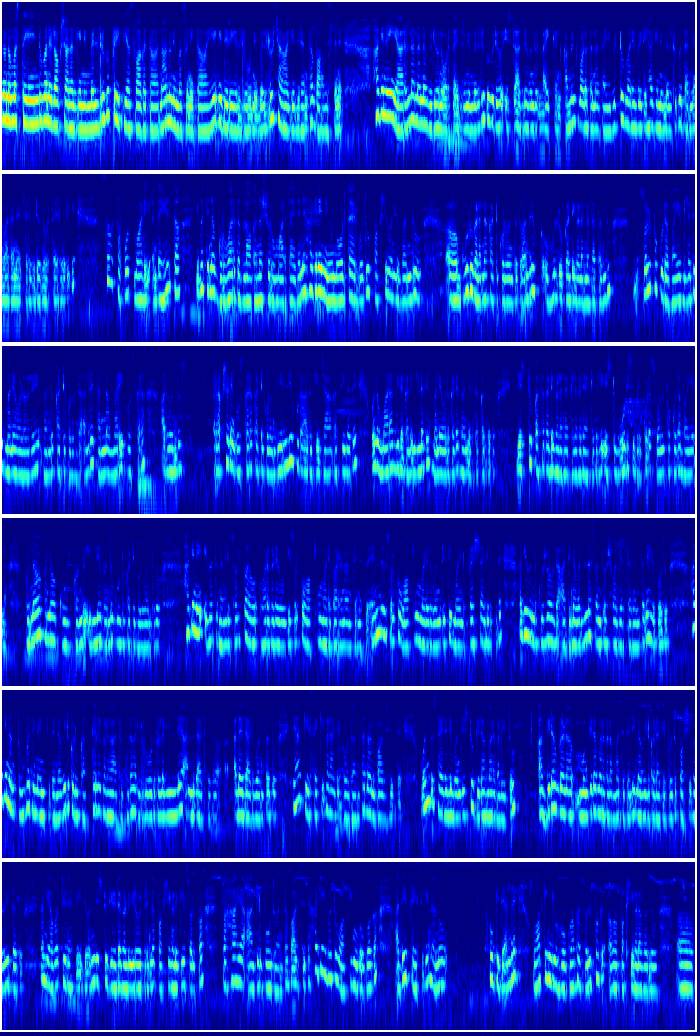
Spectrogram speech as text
Hello, ನಮಸ್ತೆ. ಇಂದು ಮನೆ lock ಚಾನಲ್ಗೆ ನಿಮ್ಮೆಲ್ರಿಗೂ ಪ್ರೀತಿಯ ಸ್ವಾಗತ. ನಾನು ನಿಮ್ಮ ಸುನೀತಾ. ಹೇಗಿದ್ದೀರಿ ಎಲ್ಲರೂ ನೀವೆಲ್ಲರೂ ಚೆನ್ನಾಗಿದ್ದೀರಿ ಅಂತ ಭಾವಿಸ್ತೇನೆ. ಹಾಗೆಯೇ ಯಾರೆಲ್ಲ ನನ್ನ ವಿಡಿಯೋ ನೋಡ್ತಾ ಇದ್ರಿ, ನಿಮ್ಮೆಲ್ರಿಗೂ ವಿಡಿಯೋ ಇಷ್ಟ ಆದರೆ ಒಂದು ಲೈಕ್ ಆ್ಯಂಡ್ ಕಮೆಂಟ್ ಮಾಡೋದನ್ನು ದಯವಿಟ್ಟು ಮರಿಬೇಡಿ. ಹಾಗೆ ನಿಮ್ಮೆಲ್ರಿಗೂ ಧನ್ಯವಾದ ಹೇಳ್ತಾರೆ ವಿಡಿಯೋ ನೋಡ್ತಾ ಇರೋರಿಗೆ. ಸೊ ಸಪೋರ್ಟ್ ಮಾಡಿ ಅಂತ ಹೇಳ್ತಾ ಇವತ್ತಿನ ಗುರುವಾರದ ವ್ಲಾಗನ್ನು ಶುರು ಮಾಡ್ತಾ ಇದ್ದೇನೆ. ಹಾಗೆಯೇ ನೀವು ನೋಡ್ತಾ ಇರ್ಬೋದು, ಪಕ್ಷಿ ಒಂದು ಬಂದು ಗೂಡುಗಳನ್ನು ಕಟ್ಟಿಕೊಡುವಂಥದ್ದು, ಅಂದರೆ ಹುಲ್ಲು ಕಡ್ಡಿಗಳನ್ನೆಲ್ಲ ತಂದು ಸ್ವಲ್ಪ ಕೂಡ ಭಯವಿಲ್ಲದೆ ಮನೆ ಒಳಗಡೆ ಬಂದು ಕಟ್ಟಿಕೊಡುವಂಥ, ಅಂದರೆ ತನ್ನ ಮರಿಗೋಸ್ಕರ ಅದು ಒಂದು ಸ್- ರಕ್ಷಣೆಗೋಸ್ಕರ ಕಟ್ಟಿಕೊಳ್ಳುವುದು ಎಲ್ಲಿಯೂ ಕೂಡ ಅದಕ್ಕೆ ಜಾಗ ಸಿಗದೆ ಒಂದು ಮರ ಗಿಡಗಳು ಇಲ್ಲದೆ ಮನೆ ಒಳಗಡೆ ಬಂದಿರತಕ್ಕಂಥದ್ದು. ಎಷ್ಟು ಕಸಗಡ್ಡೆಗಳನ್ನು ಕೆಳಗಡೆ ಹಾಕಿದರೆ ಎಷ್ಟು ಓಡಿಸಿದರೂ ಕೂಡ ಸ್ವಲ್ಪ ಕೂಡ ಭಯ ಇಲ್ಲ ಪುನಃ ಪುನಃ ಕೂಗಿಕೊಂಡು ಇಲ್ಲೇ ಬಂದು ಗೂಡು ಕಟ್ಟಿಕೊಳ್ಳುವಂಥದ್ದು. ಹಾಗೆಯೇ ಇವತ್ತು ನನಗೆ ಸ್ವಲ್ಪ ಹೊರಗಡೆ ಹೋಗಿ ಸ್ವಲ್ಪ ವಾಕಿಂಗ್ ಮಾಡಿ ಬರೋಣ ಅಂತ ಅನ್ನಿಸ್ತು. ಅಂದರೆ ಸ್ವಲ್ಪ ವಾಕಿಂಗ್ ಮಾಡಿದರೆ ಒಂದು ರೀತಿ ಮೈಂಡ್ ಫ್ರೆಶ್ ಆಗಿರ್ತದೆ ಹಾಗೆ ಒಂದು ಕುರುಡ ಆ ದಿನವೆಲ್ಲ ಸಂತೋಷವಾಗಿರ್ತದೆ ಅಂತಲೇ ಹೇಳ್ಬೋದು. ಹಾಗೆ ನಾನು ತುಂಬ ದಿನ ಎನಿಸಿದೆ ನವಿಲುಗಳು, ಕತ್ತಲೆಗಳಾದರೂ ಕೂಡ ಅಲ್ಲಿ ರೋಡ್ಗಳಲ್ಲೇ ಅಲೆದಾಡ್ತದೆ, ಅಲೆದಾಡುವಂಥದ್ದು. ಯಾಕೆ ಸೆಕೆಗಳಾಗಿರ್ಬೋದಾ ಅಂತ ನಾನು ಭಾವಿಸಿದ್ದೆ. ಒಂದು ಸೈಡಲ್ಲಿ ಒಂದಿಷ್ಟು ಗಿಡ ಮರಗಳಿದ್ದು, ಆ ಗಿಡಗಳ ಗಿಡ ಮರಗಳ ಮಧ್ಯದಲ್ಲಿ ನವಿಲುಗಳಾಗಿರ್ಬೋದು ಪಕ್ಷಿಗಳು ಇದ್ದದ್ದು. ನಾನು ಯಾವತ್ತೂ ಎನಿಸಿದೆ ಇದು ಒಂದಿಷ್ಟು ಗಿಡಗಳು ಇರೋದ್ರಿಂದ ಪಕ್ಷಿಗಳಿಗೆ ಸ್ವಲ್ಪ ಸಹಾಯ ಆಗಿರ್ಬೋದು ಅಂತ ಭಾವಿಸಿದ್ದೆ. ಹಾಗೆ ಇವತ್ತು ವಾಕಿಂಗ್ ಹೋಗುವಾಗ ಅದೇ ಪ್ಲೇಸಿಗೆ ನಾನು ಹೋಗಿದ್ದೆ ಅಂದರೆ ವಾಕಿಂಗ್ಗೆ ಹೋಗುವಾಗ ಸ್ವಲ್ಪ ಪಕ್ಷಿಗಳ ಒಂದು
